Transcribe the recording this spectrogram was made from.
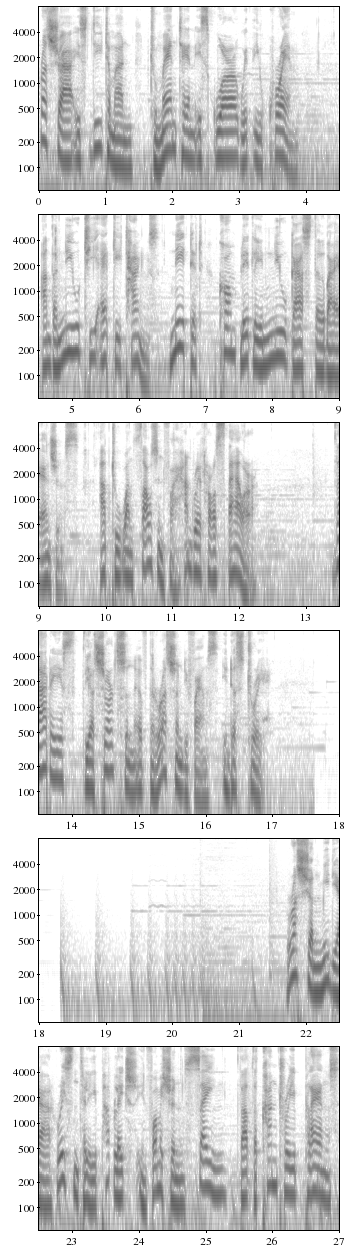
Russia is determined to maintain its war with Ukraine, and the new T-80 tanks needed completely new gas turbine engines, up to 1,500 horsepower. That is the assertion of the Russian defense industry. Russian media recently published information saying that the country plans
